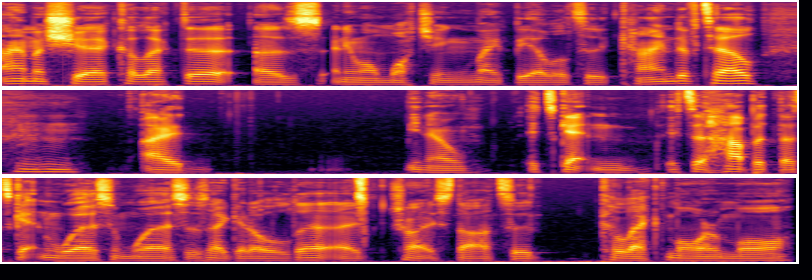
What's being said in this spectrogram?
I'm a share collector, as anyone watching might be able to kind of tell. Mm-hmm. I, you know, it's getting it's a habit that's getting worse and worse as I get older. I try to start to collect more and more.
